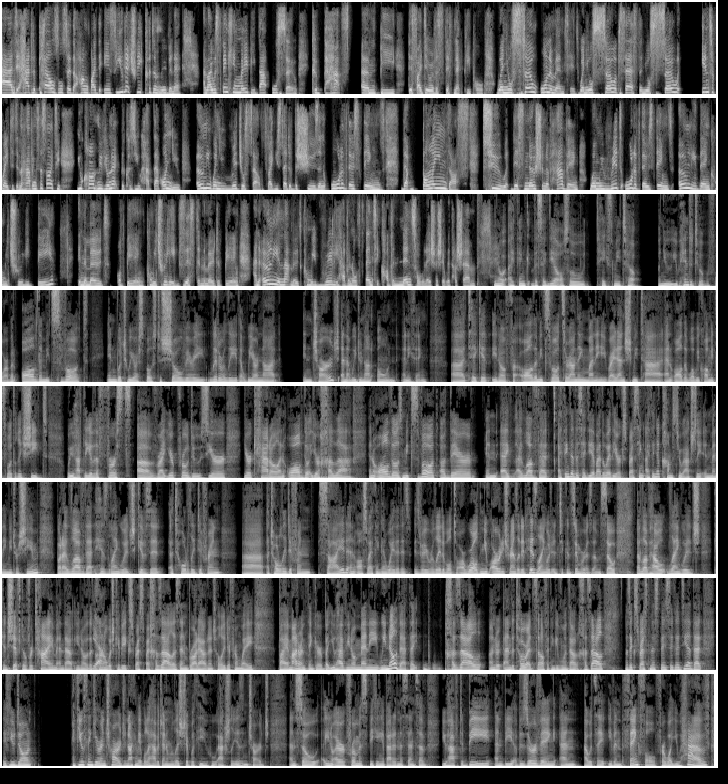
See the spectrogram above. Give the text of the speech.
And it had lapels also that hung by the ears. So you literally couldn't move in it. And I was thinking maybe that also could perhaps um, be this idea of a stiff necked people. When you're so ornamented, when you're so obsessed and you're so integrated in the having society, you can't move your neck because you have that on you. Only when you rid yourself, like you said, of the shoes and all of those things that bind us to this notion of having, when we rid all of those things, only then can we truly be in the mode of being. Can we truly exist in the mode of being? And only in that mode can we really have an authentic covenantal relationship with Hashem. You know, I think this idea also takes me to and you, you hinted to it before, but all of the mitzvot in which we are supposed to show very literally that we are not in charge and that we do not own anything. Uh, take it, you know, for all the mitzvot surrounding money, right? And shmita and all the, what we call mitzvot rishit, where you have to give the firsts of, right? Your produce, your, your cattle and all the, your challah and all those mitzvot are there and I, I love that. I think that this idea, by the way, that you're expressing, I think it comes through actually in many midrashim, but I love that his language gives it a totally different, uh, a totally different side. And also I think in a way that is, is very relatable to our world. And you've already translated his language into consumerism. So I love how language can shift over time and that, you know, the yeah. kernel which can be expressed by Chazal is then brought out in a totally different way by a modern thinker, but you have, you know, many, we know that, that Chazal under, and the Torah itself, I think even without Chazal, was expressing this basic idea that if you don't, if you think you're in charge, you're not going to be able to have a genuine relationship with he who actually is in charge. And so, you know, Erich Fromm is speaking about it in the sense of you have to be and be observing and I would say even thankful for what you have,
